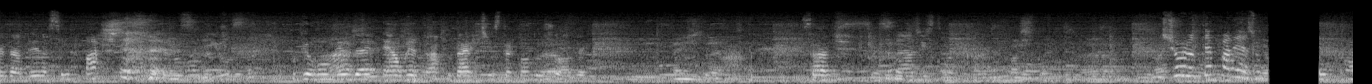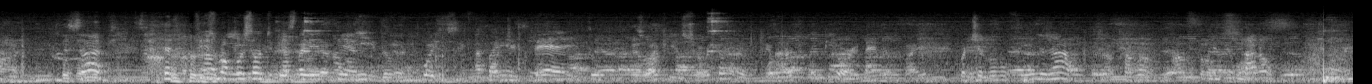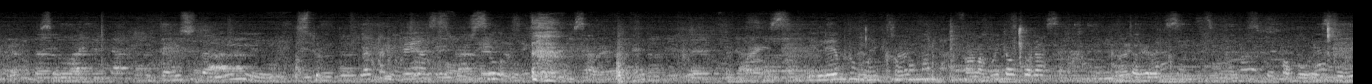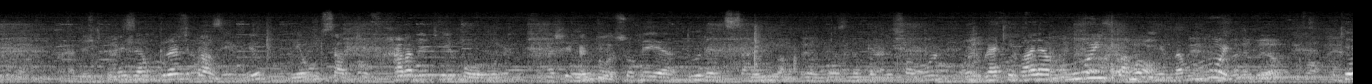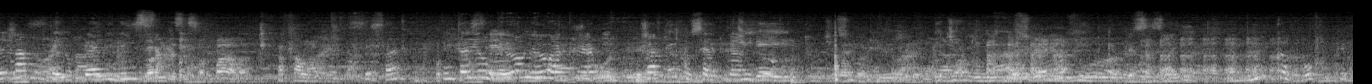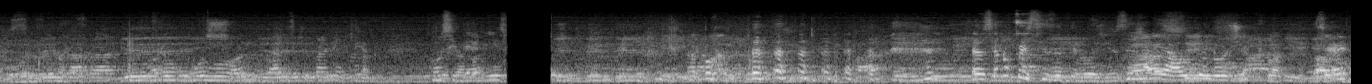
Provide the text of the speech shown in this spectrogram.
verdadeira assim, paixão pelo Romildo, porque o Romildo é, é o retrato da artista quando jovem. Sabe? O senhor até parece um sabe? Fiz uma porção de besteira na vida, depois de pé e tudo. Só que o senhor tá, meu pai ficou pior, né? Meu pai, quando chegou no fim, ele já estava parou. Então isso daí destruiu completamente o ciclo, sabe? Né? Mas me lembro muito, sabe? Fala muito ao coração, muito agradecido, desculpa boa. Mas é um grande prazer, viu? Eu, sabe, eu raramente me envolvo, né? Eu, eu sou meia dura de sair em alguns lugares. Só vou em lugar que vale muito a pena, muito. Porque eu já não tenho pé e nem saco para falar, você sabe? Então eu, eu, eu, já, eu já tenho um certo direito de pedir um livro, que eu. Eu nunca vou porque preciso. Eu vou só em lugares que valem a pena. Considere isso. Tá bom? Você não precisa de elogio, você já é autoelogiar, certo?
